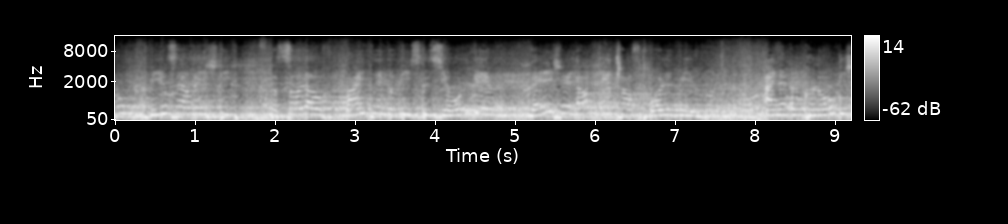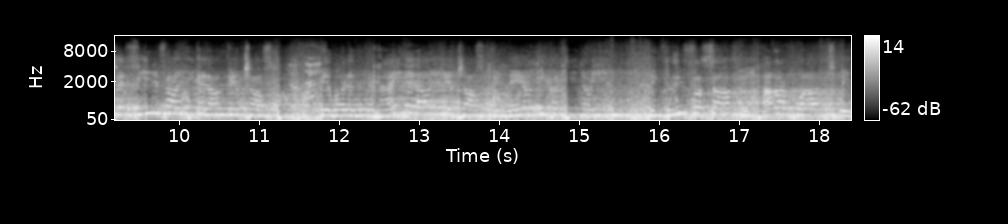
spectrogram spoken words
Punkt, mir sehr wichtig, das soll auch weiter in der Diskussion gehen, welche Landwirtschaft wollen wir? Eine ökologische, vielfältige Landwirtschaft. Wir wollen keine Landwirtschaft mit Neonicotinoiden, mit Glyphosat, mit Paraquat, mit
